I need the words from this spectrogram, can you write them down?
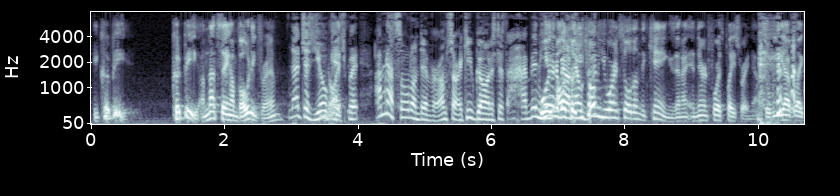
He could be. Could be. I'm not saying I'm voting for him. Not just Jokic, no, I, but I'm not sold on Denver. I'm sorry. Keep going. It's just I've been well, hearing also, about. Also, you told me you weren't sold on the Kings, and, I, and they're in fourth place right now. So we have like,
